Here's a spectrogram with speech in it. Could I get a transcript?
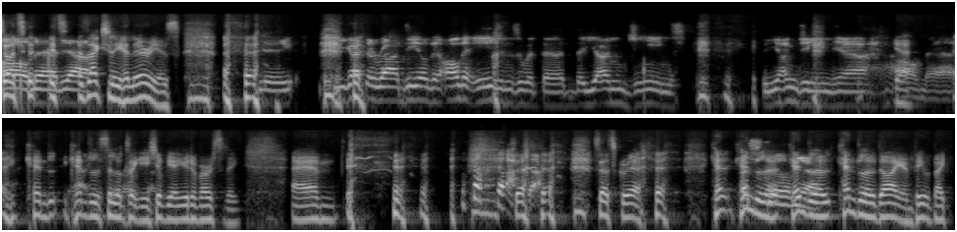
So Oh, it's, man, it's, yeah. it's actually hilarious. you, you got the raw deal. The, all the Asians with the the young genes, the young gene. Yeah. Yeah. Oh man. Kendall, Kendall guess still looks like he should be at university. Um, so, so that's great. Kendall, still, Kendall, Kendall will die, and people be like,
